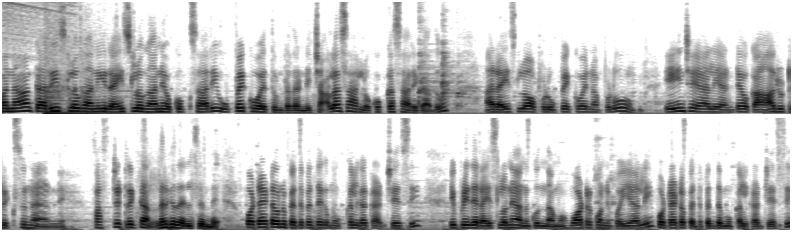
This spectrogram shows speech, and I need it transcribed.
మన కర్రీస్లో కానీ రైస్లో కానీ ఒక్కొక్కసారి ఉప్పు ఎక్కువ అవుతుంటుందండి చాలాసార్లు ఒక్కొక్కసారి కాదు. ఆ రైస్లో అప్పుడు ఉప్పు ఎక్కువైనప్పుడు ఏం చేయాలి అంటే ఒక ఆరు ట్రిక్స్ ఉన్నాయండి. ఫస్ట్ ట్రిక్ అందరికీ తెలిసిందే. పొటాటోను పెద్ద పెద్దగా ముక్కలుగా కట్ చేసి ఇప్పుడు ఇది రైస్లోనే అనుకుందాము. వాటర్ కొన్ని పోయాలి పొటాటో పెద్ద పెద్ద ముక్కలు కట్ చేసి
